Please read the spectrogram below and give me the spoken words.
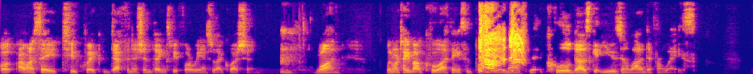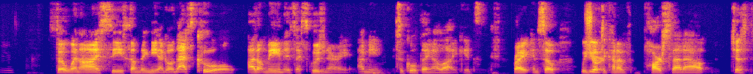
well i want to say two quick definition things before we answer that question one when we're talking about cool i think it's important to announce that cool does get used in a lot of different ways so when I see something neat, I go, that's cool. I don't mean it's exclusionary. I mean, it's a cool thing I like. It's right. And so we do have to kind of parse that out just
